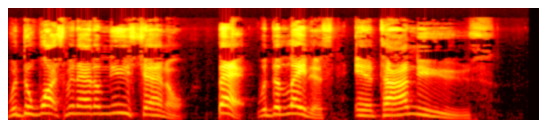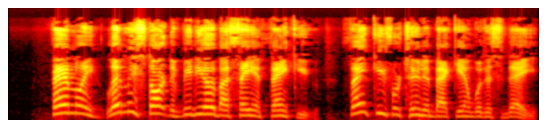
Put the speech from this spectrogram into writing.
with the Watchman Adam News Channel, back with the latest end time news. Family, let me start the video by saying thank you. Thank you for tuning back in with us today.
